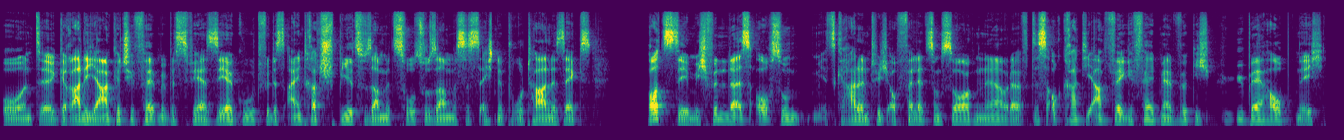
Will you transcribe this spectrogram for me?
Und äh, gerade Jakic gefällt mir bisher sehr gut für das Eintracht-Spiel zusammen mit Zo zusammen. Es ist echt eine brutale 6. Trotzdem, ich finde, da ist auch so, jetzt gerade natürlich auch Verletzungssorgen, ne, aber das ist auch gerade die Abwehr gefällt mir halt wirklich überhaupt nicht.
